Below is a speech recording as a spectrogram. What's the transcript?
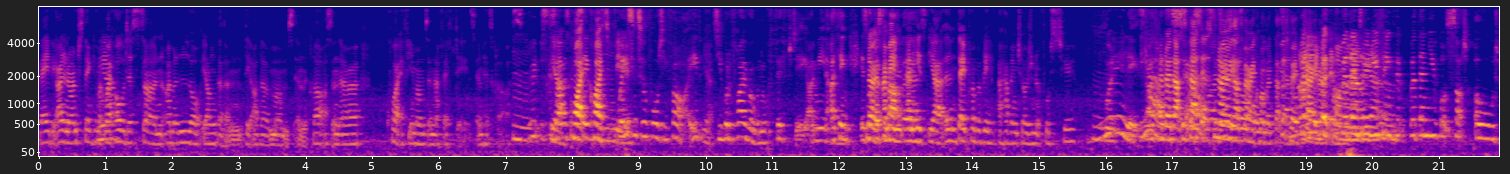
baby. I don't know. I'm just thinking about Yeah. my oldest son. I'm a lot younger than the other mums in the class, and there are quite a few mums in their 50s in his class. Mm. Because Yeah, I was quite- quite, say, quite a few. Wait until 45, Yeah. so you've got a five year old when you're 50. I mean, I think it's no, not just I about mean, the. and he's yeah, and they probably are having children at 42. Really? So Yeah, I've I had know that's so that's no, that's very common. That's Yeah. totally I very, very but- common. But then don't Yeah. you think that? But then you've got such old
